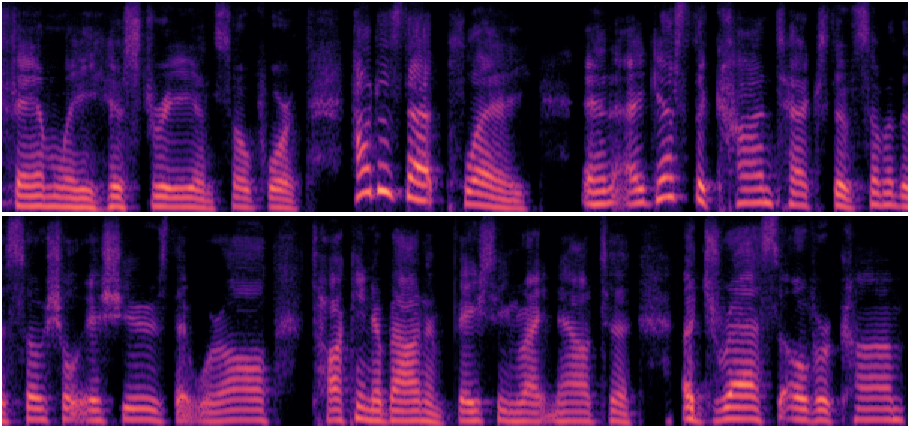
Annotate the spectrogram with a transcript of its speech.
family history and so forth. How does that play and I guess the context of some of the social issues that we're all talking about and facing right now to address, overcome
